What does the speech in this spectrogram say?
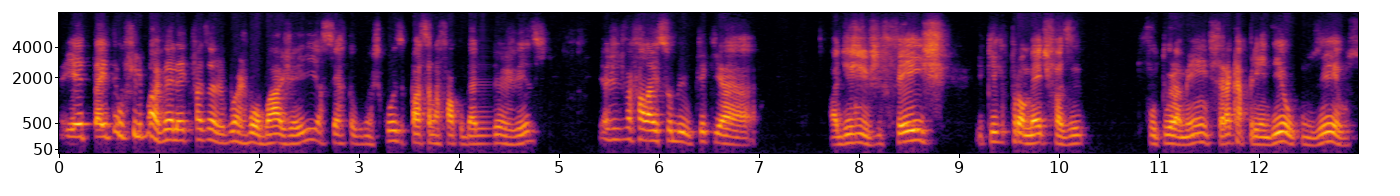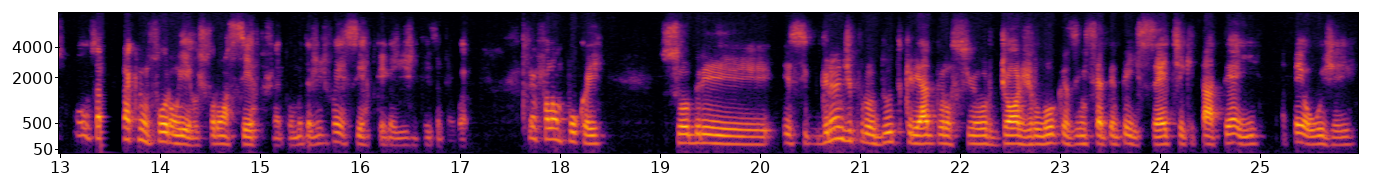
e tá aí tem um filho mais velho aí que faz algumas bobagens aí, acerta algumas coisas, passa na faculdade às vezes. E a gente vai falar aí sobre o que, que a, a Disney fez e o que, que promete fazer futuramente? Será que aprendeu com os erros? Ou será que não foram erros, foram acertos? Né? Por muita gente foi acerto que a Disney fez até agora. Eu queria falar um pouco aí sobre esse grande produto criado pelo senhor George Lucas em 77, que está até aí, até hoje aí,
